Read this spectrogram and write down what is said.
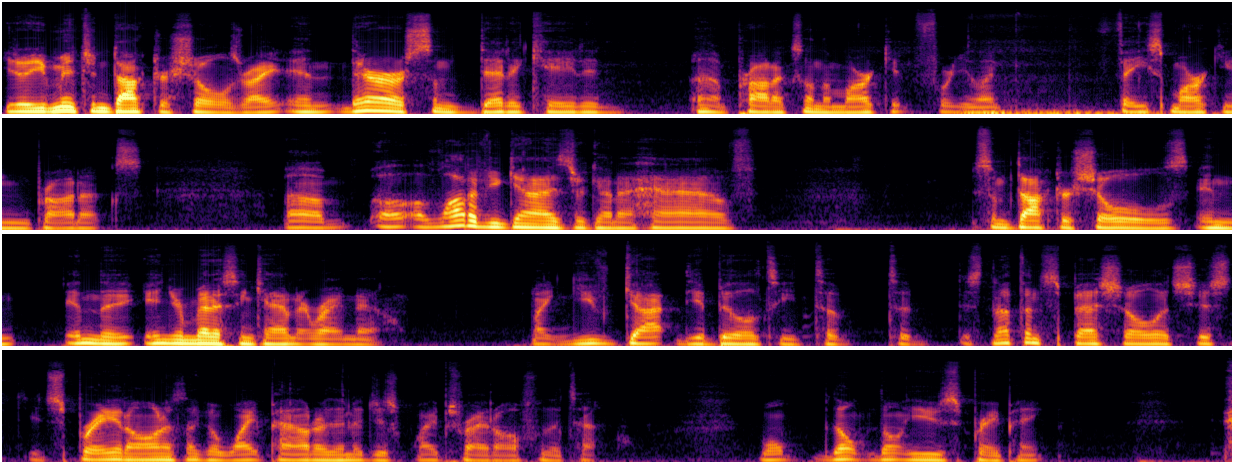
you know, you mentioned Dr. Scholl's, right? And there are some dedicated uh, products on the market for you, like face marking products. Um, a, a lot of you guys are to have some Dr. Scholl's in in the in your medicine cabinet right now. Like you've got the ability to to. It's nothing special. It's just you spray it on. It's like a white powder. Then it just wipes right off with a towel. Won't don't don't use spray paint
